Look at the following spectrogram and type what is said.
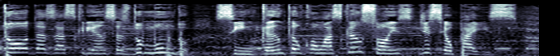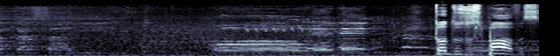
todas as crianças do mundo se encantam com as canções de seu país. Todos os povos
